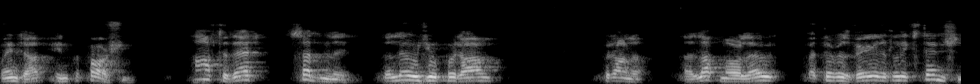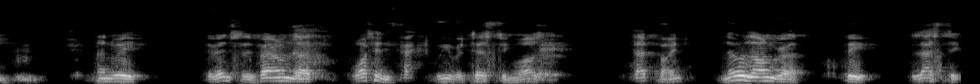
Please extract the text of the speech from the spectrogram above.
went up in proportion. After that, suddenly, the load you put on, put on a, a lot more load, but there was very little extension. And we eventually found that what in fact we were testing was, at that point, no longer the elastic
